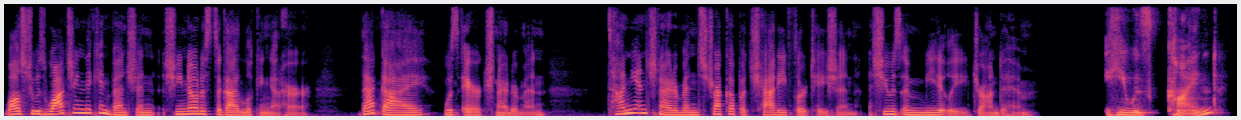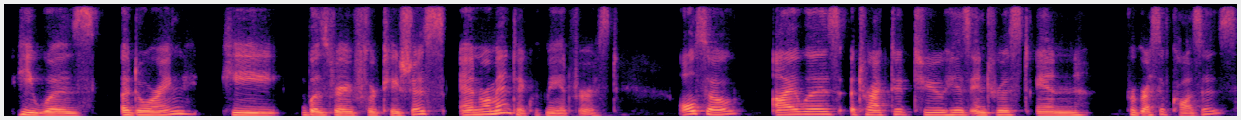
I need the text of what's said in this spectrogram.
While she was watching the convention, she noticed a guy looking at her. That guy was Eric Schneiderman. Tanya and Schneiderman struck up a chatty flirtation. She was immediately drawn to him. He was kind, he was adoring, he was very flirtatious and romantic with me at first. Also, I was attracted to his interest in progressive causes.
